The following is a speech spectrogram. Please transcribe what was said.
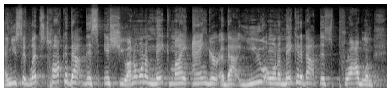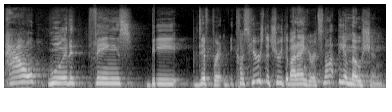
and you said, Let's talk about this issue. I don't want to make my anger about you, I want to make it about this problem. How would things be different? Because here's the truth about anger it's not the emotion,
